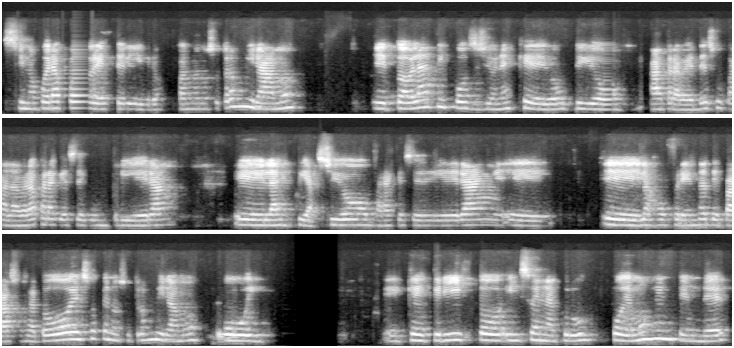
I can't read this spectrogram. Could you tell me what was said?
si no fuera por este libro. Cuando nosotros miramos eh, todas las disposiciones que Dios dio a través de su palabra para que se cumplieran eh, la expiación, para que se dieran las ofrendas de paso, o sea, todo eso que nosotros miramos hoy, que Cristo hizo en la cruz, podemos entender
